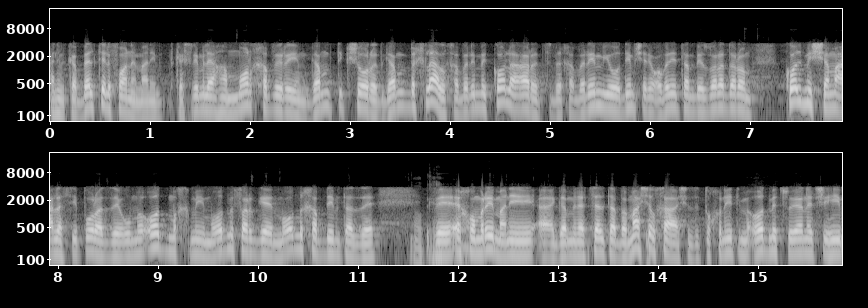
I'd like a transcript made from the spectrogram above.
אני מקבל טלפונים, אני מתקשרים אליי המון חברים, גם בתקשורת, גם בכלל, חברים מכל הארץ וחברים יהודים שאני עובד איתם באזור הדרום. כל מי שמע על הסיפור הזה הוא מאוד מחמיא, מאוד מפרגן, מאוד מכבדים את זה. Okay. אוקיי. ואיך אומרים, אני גם מנצל את הבמה שלך, שזו תוכנית מאוד מצוינת שהיא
